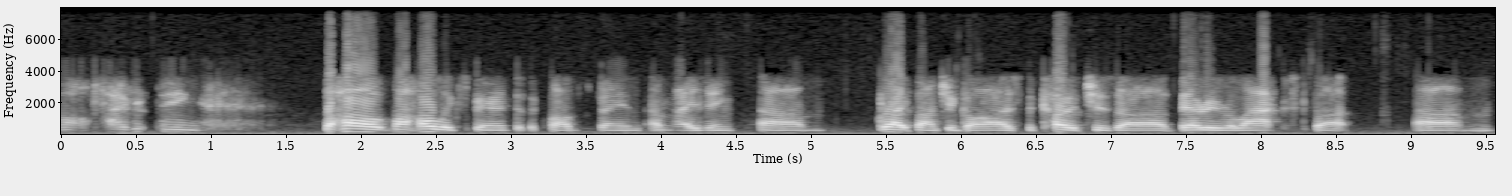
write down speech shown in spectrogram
Oh, favourite thing? The whole my whole experience at the club's been amazing. Um, great bunch of guys. The coaches are very relaxed, but um,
